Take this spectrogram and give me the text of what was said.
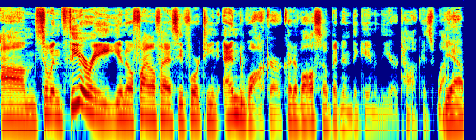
Um, so in theory, you know, Final Fantasy 14 Endwalker could have also been in the Game of the Year talk as well. yeah.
